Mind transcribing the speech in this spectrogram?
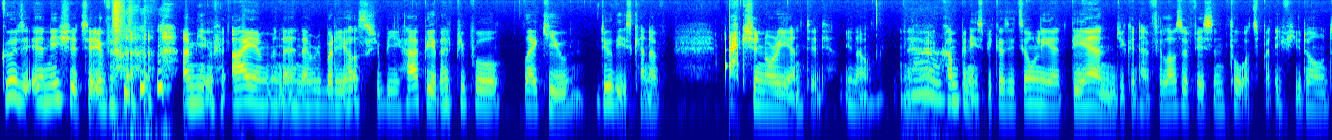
good initiative. I mean, I am, and everybody else should be happy that people like you do these kind of action oriented, you know, uh, companies because it's only at the end you can have philosophies and thoughts, but if you don't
